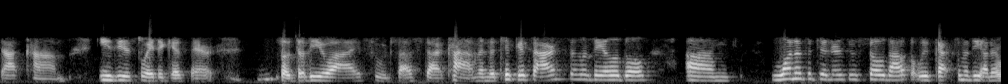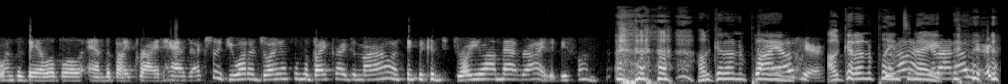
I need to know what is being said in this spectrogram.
wifoodfest.com. Easiest way to get there. So wifoodfest.com, and the tickets are still available. Um, one of the dinners is sold out, but we've got some of the other ones available, and the bike ride has. Actually, if you want to join us on the bike ride tomorrow, I think we could throw you on that ride. It'd be fun. I'll get on a plane. Fly out here. I'll get on a plane on, tonight. Get on out here.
